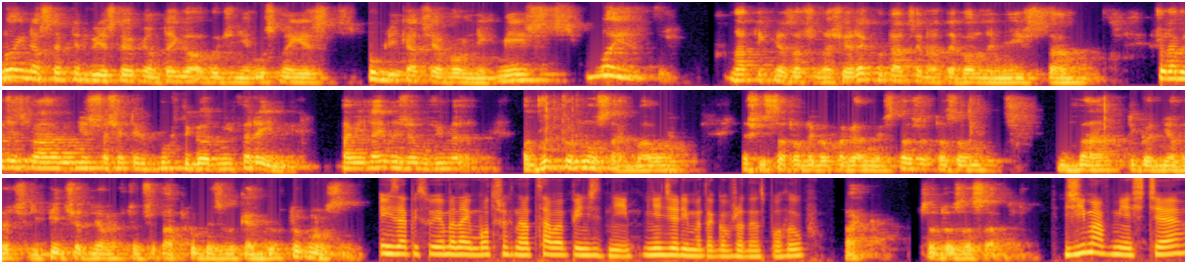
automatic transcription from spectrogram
no i następnie 25 o godzinie 8 jest publikacja wolnych miejsc. No i natychmiast zaczyna się rekrutacja na te wolne miejsca, która będzie trwała również w czasie tych dwóch tygodni feryjnych. Pamiętajmy, że mówimy o dwóch turnusach, bo też istotą tego programu jest to, że to są dwa tygodniowe, czyli pięciodniowe w tym przypadku bez weekendów turnusy. I zapisujemy najmłodszych na całe pięć dni. Nie dzielimy tego w żaden sposób. Tak, co do zasady. Zima w mieście.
